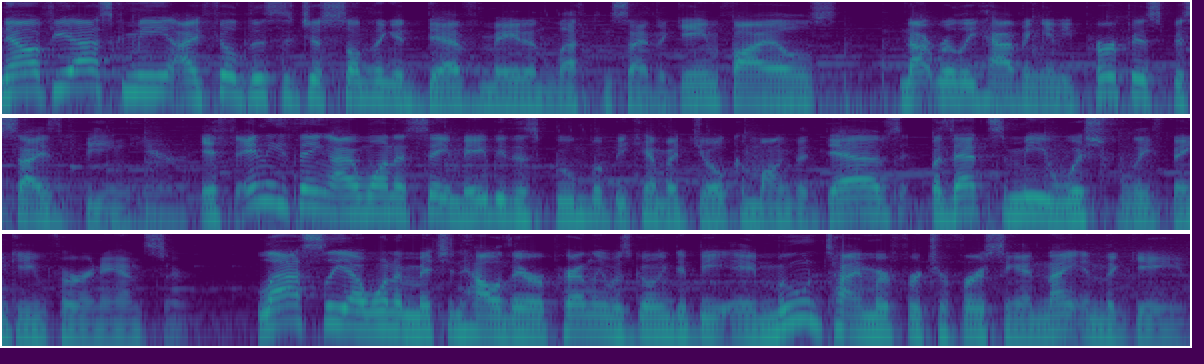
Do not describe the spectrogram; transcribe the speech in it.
Now, if you ask me, I feel this is just something a dev made and left inside the game files, not really having any purpose besides being here. If anything, I want to say maybe this Goomba became a joke among the devs, but that's me wishfully thinking for an answer. Lastly, I want to mention how there apparently was going to be a moon timer for traversing at night in the game.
